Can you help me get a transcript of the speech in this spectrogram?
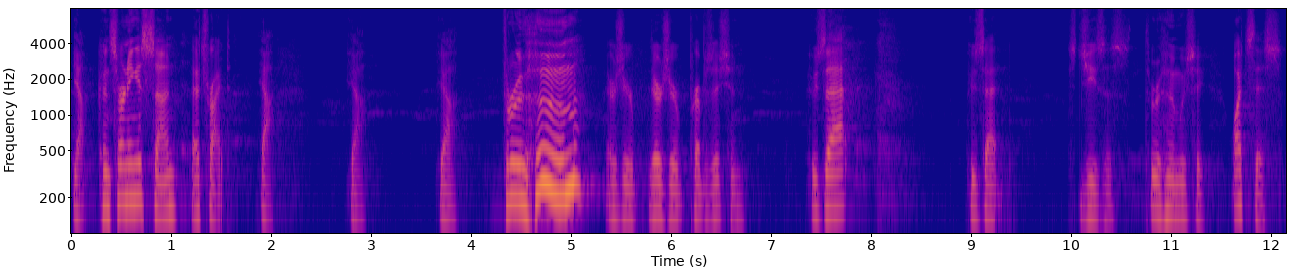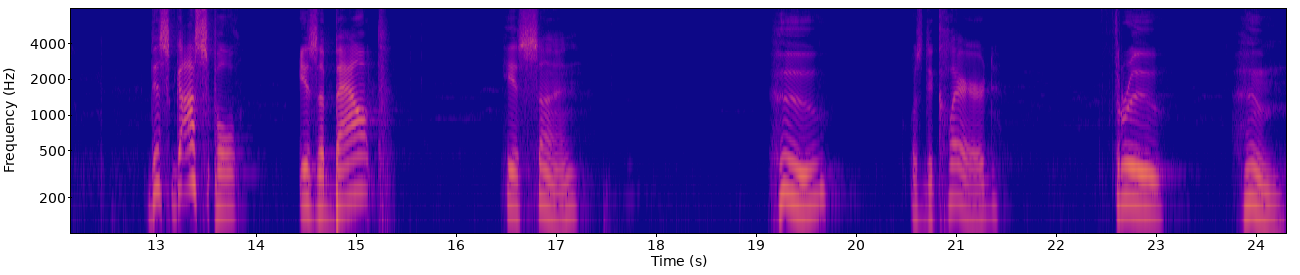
yeah. Concerning his son. That's right. Yeah, yeah, yeah. Through whom, there's your, there's your preposition. Who's that? Who's that? It's Jesus. Through whom we see. Watch this. This gospel is about his son who was declared through whom.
